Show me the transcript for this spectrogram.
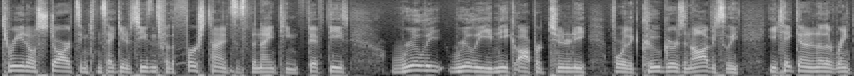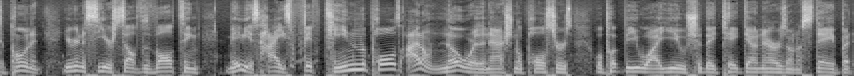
3 0 starts in consecutive seasons for the first time since the 1950s really, really unique opportunity for the Cougars. And obviously, you take down another ranked opponent, you're going to see yourself vaulting maybe as high as 15 in the polls. I don't know where the national pollsters will put BYU should they take down Arizona State, but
